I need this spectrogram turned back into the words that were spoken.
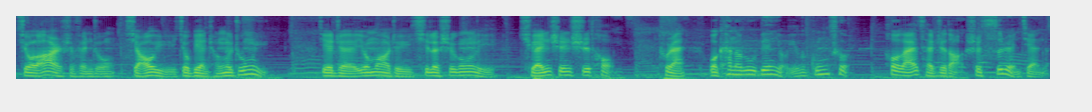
修了二十分钟，小雨就变成了中雨。接着又冒着雨骑了十公里，全身湿透。突然我看到路边有一个公厕，后来才知道是私人建的。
